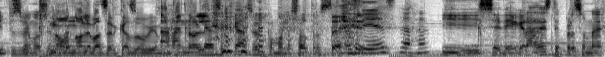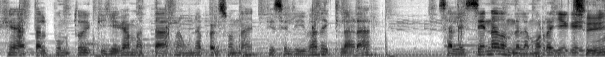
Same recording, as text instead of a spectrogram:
y pues vemos No, no le va a hacer caso, obviamente. Ajá, no le hace caso como nosotros. Así es. Ajá. Y se degrada este personaje a tal punto de que llega a matar a una persona que se le iba a declarar. O sea, la escena donde la morra llega y Sí.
